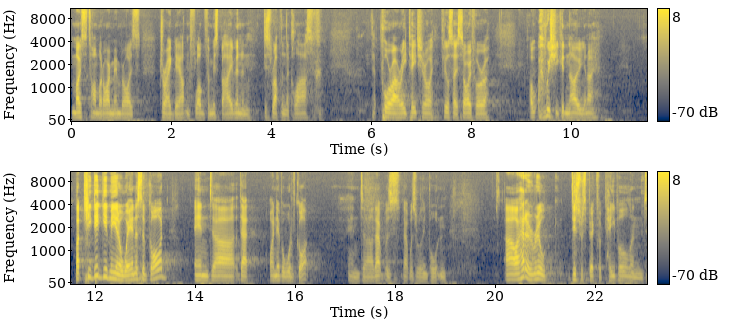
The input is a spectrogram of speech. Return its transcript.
most of the time, what I remember, I was dragged out and flogged for misbehaving and disrupting the class. that poor RE teacher, I feel so sorry for her. I, I wish she could know, you know. But she did give me an awareness of God, and uh, that I never would have got, and uh, that was that was really important. Uh, I had a real disrespect for people and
